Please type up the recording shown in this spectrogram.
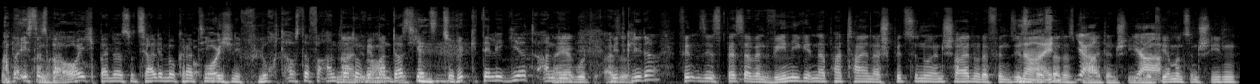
Aber ist das bei auch? euch, bei der Sozialdemokratie, bei nicht eine Flucht aus der Verantwortung, Nein, wenn man das nicht. jetzt zurückdelegiert an naja, die gut, also Mitglieder? Finden Sie es besser, wenn wenige in der Partei in der Spitze nur entscheiden oder finden Sie es Nein. besser, dass ja. breit entschieden ja. wird? Wir haben uns entschieden,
